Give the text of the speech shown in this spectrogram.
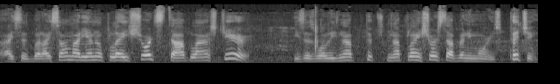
I said, "But I saw Mariano play shortstop last year." He says, "Well, he's not not playing shortstop anymore. He's pitching."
